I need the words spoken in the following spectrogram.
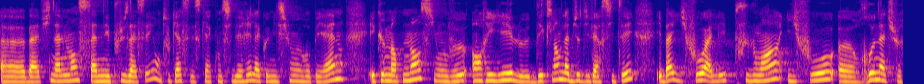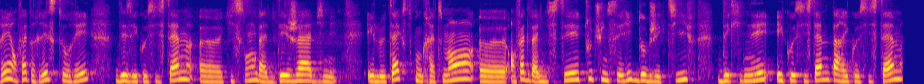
bah, finalement ça n'est plus assez. En tout cas, c'est ce qu'a considéré la Commission européenne, et que maintenant, si on veut enrayer le déclin de la biodiversité, eh ben il faut aller plus loin. Il faut renaturer, en fait, restaurer des écosystèmes qui sont bah, déjà abîmés. Et le texte concrètement, en fait, va lister toute une série d'objectifs déclinés écosystème par écosystème,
